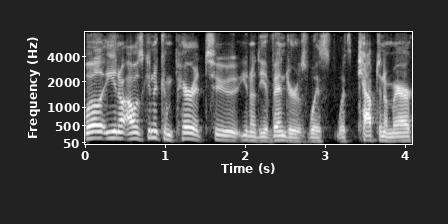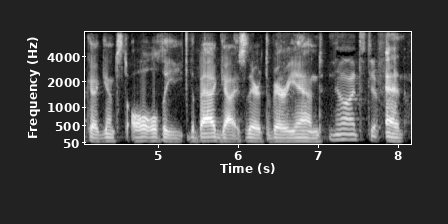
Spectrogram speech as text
Well, you know, I was going to compare it to you know the Avengers with with Captain America against all the the bad guys there at the very end, No, it's different. and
